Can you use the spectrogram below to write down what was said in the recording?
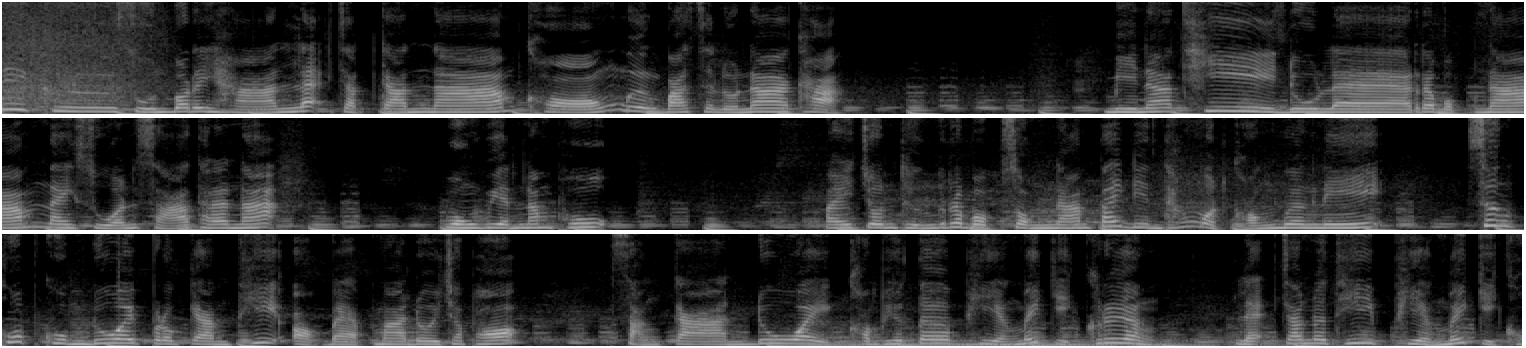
ี่นี่คือศูนย์บริหารและจัดการน้ำของเมืองบาร์เซโลนาค่ะ มีหน้าที่ดูแลระบบน้ำในสวนสาธารณะ วงเวียนน้ำพุ ไปจนถึงระบบส่งน้ำใต้ดินทั้งหมดของเมืองนี้ ซึ่งควบคุมด้วยโปรแกรมที่ออกแบบมาโดยเฉพาะ สั่งการด้วยคอมพิวเตอร์เพียงไม่กี่เครื่อง และเจ้าหน้าที่เพียงไม่กี่ค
